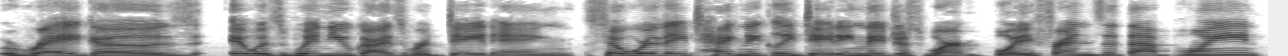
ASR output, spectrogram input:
ray goes it was when you guys were dating. So were they technically dating? They just weren't boyfriends at that point?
